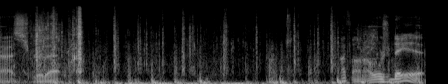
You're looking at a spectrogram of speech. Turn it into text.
Ah, screw that. I thought I was dead.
